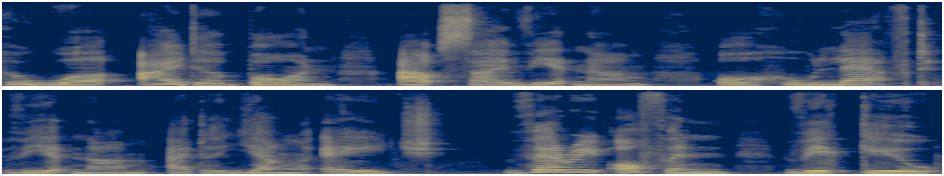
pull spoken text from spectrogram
who were either born outside Vietnam or who left Vietnam at a young age. Very often, Việt Kiều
